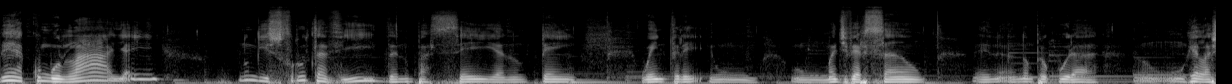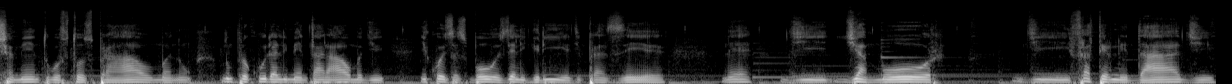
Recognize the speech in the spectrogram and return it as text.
né? acumular, e aí não desfruta a vida, não passeia, não tem o entre, um, uma diversão, é, não procura um relaxamento gostoso para a alma, não, não procura alimentar a alma de, de coisas boas, de alegria, de prazer, né? de, de amor, de fraternidade.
